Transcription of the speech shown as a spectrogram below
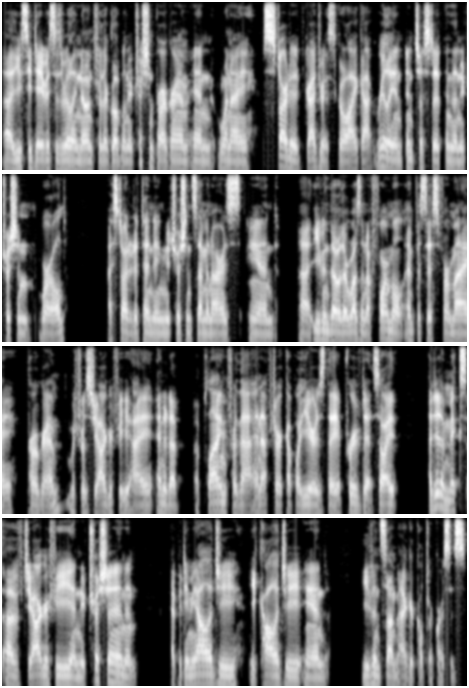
Uh, UC Davis is really known for their global nutrition program. And when I started graduate school, I got really in- interested in the nutrition world. I started attending nutrition seminars and uh, even though there wasn't a formal emphasis for my program, which was geography, I ended up applying for that. And after a couple years, they approved it. So I, I did a mix of geography and nutrition and epidemiology, ecology, and even some agriculture courses.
